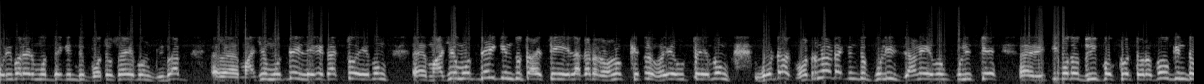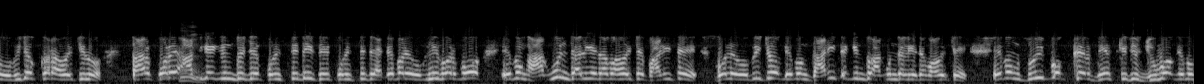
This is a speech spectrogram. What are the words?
পরিবারের মধ্যে কিন্তু বচসা এবং বিবাদ মাঝে মধ্যেই লেগে থাকতো এবং মাঝে মধ্যেই কিন্তু তার সেই এলাকাটা রণক্ষেত্র হয়ে উঠতো এবং গোটা ঘটনাটা কিন্তু পুলিশ জানে এবং পুলিশকে রীতিমতো দুই পক্ষের তরফেও কিন্তু অভিযোগ করা হয়েছিল। তারপরে আজকে কিন্তু যে পরিস্থিতি সেই পরিস্থিতি একেবারে অগ্নিগর্ভ এবং আগুন জ্বালিয়ে দেওয়া হয়েছে বাড়িতে বলে অভিযোগ এবং গাড়িতে কিন্তু আগুন জ্বালিয়ে দেওয়া হয়েছে। এবং দুই পক্ষের বেশ কিছু যুবক এবং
